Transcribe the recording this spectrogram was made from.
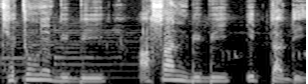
ঝিটুনে বিবি আসান বিবি ইত্যাদি।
